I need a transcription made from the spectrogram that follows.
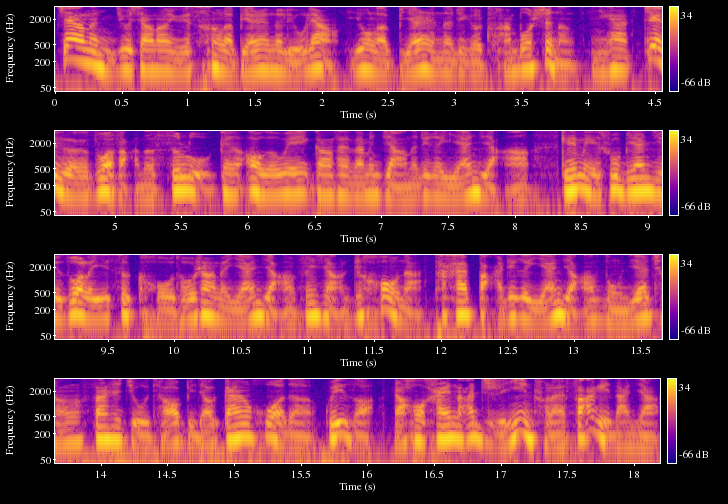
这样呢，你就相当于蹭了别人的流量，用了别人的这个传播势能。你看这个做法的思路，跟奥格威刚才咱们讲的这个演讲，给美术编辑做了一次口头上的演讲分享之后。后呢，他还把这个演讲总结成三十九条比较干货的规则，然后还拿纸印出来发给大家。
